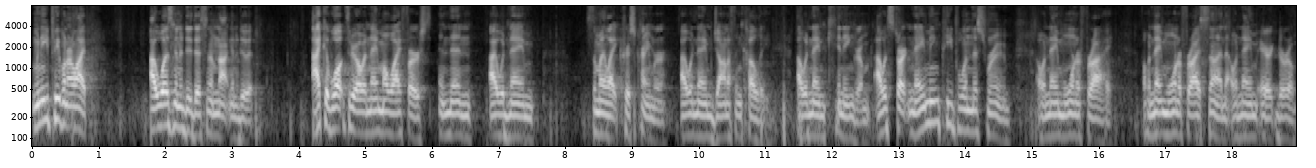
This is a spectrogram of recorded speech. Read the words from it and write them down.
We need people in our life. I was going to do this and I'm not going to do it. I could walk through, I would name my wife first, and then I would name somebody like Chris Kramer. I would name Jonathan Cully. I would name Ken Ingram. I would start naming people in this room. I would name Warner Fry. I would name Warner Fry's son. I would name Eric Durham.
